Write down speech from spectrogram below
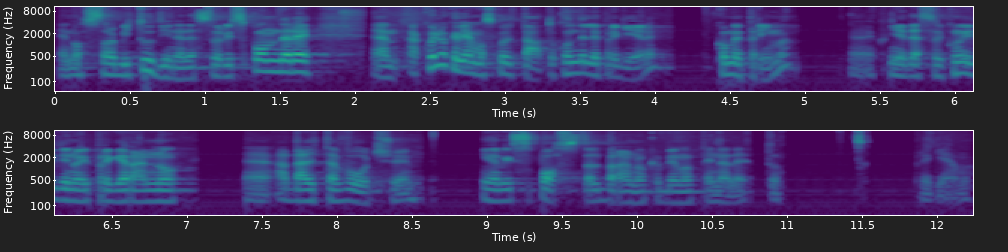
è nostra abitudine adesso rispondere um, a quello che abbiamo ascoltato con delle preghiere, come prima. Eh, quindi adesso alcuni di noi pregheranno eh, ad alta voce in risposta al brano che abbiamo appena letto. Preghiamo.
